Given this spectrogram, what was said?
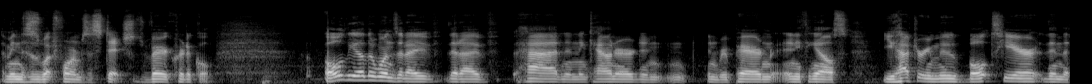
I mean, this is what forms a stitch. It's very critical all the other ones that I've that I've had and encountered and, and repaired and anything else, you have to remove bolts here. Then the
